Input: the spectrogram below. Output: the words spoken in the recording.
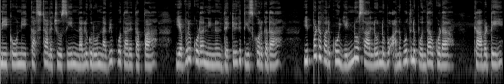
నీకు నీ కష్టాలు చూసి నలుగురు నవ్విపోతారే తప్ప ఎవరు కూడా నిన్ను దగ్గరికి తీసుకోరు కదా. ఇప్పటి వరకు ఎన్నోసార్లు నువ్వు అనుభూతిని పొందావు కూడా. కాబట్టి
